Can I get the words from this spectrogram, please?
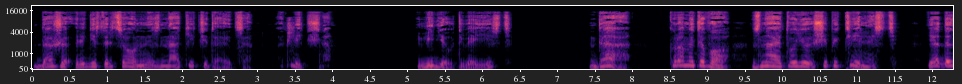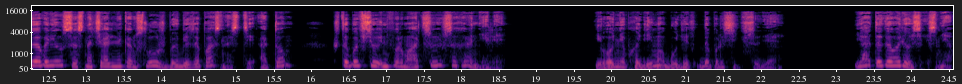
даже регистрационные знаки читаются. Отлично. Видео у тебя есть? Да. Кроме того, зная твою щепетильность, я договорился с начальником службы безопасности о том, чтобы всю информацию сохранили. Его необходимо будет допросить в суде. Я договорюсь с ним.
